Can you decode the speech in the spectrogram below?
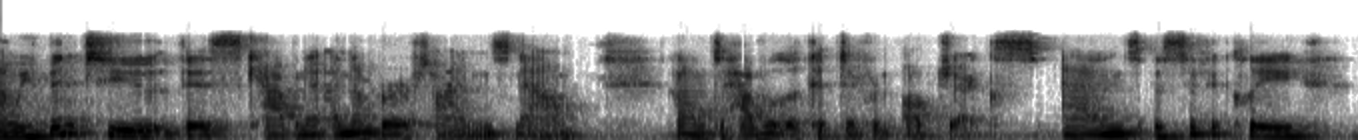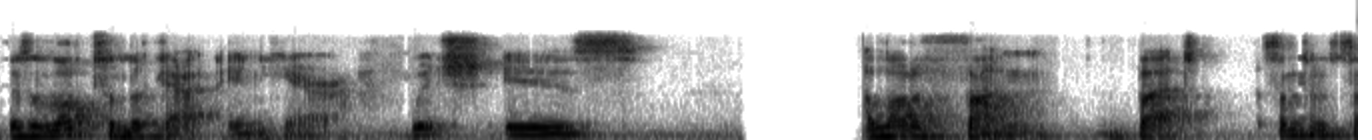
And we've been to this cabinet a number of times now um, to have a look at different objects. And specifically, there's a lot to look at in here, which is a lot of fun, but sometimes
